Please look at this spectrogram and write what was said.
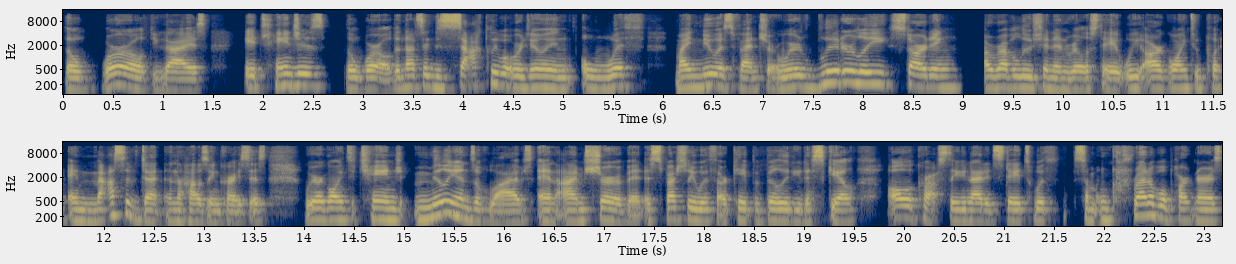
the world, you guys. It changes the world. And that's exactly what we're doing with my newest venture. We're literally starting a revolution in real estate. We are going to put a massive dent in the housing crisis. We are going to change millions of lives, and I'm sure of it, especially with our capability to scale all across the United States with some incredible partners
